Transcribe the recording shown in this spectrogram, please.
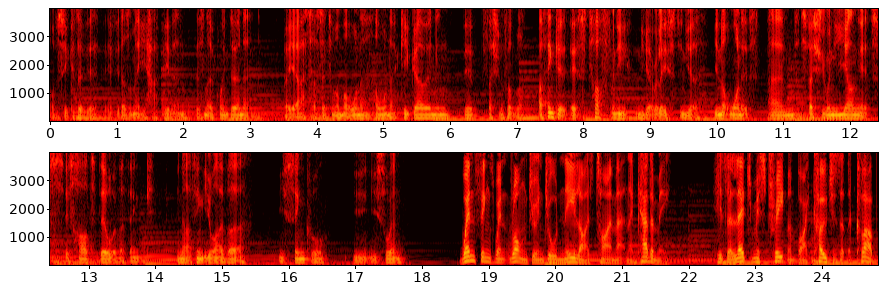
obviously, because if if it doesn't make you happy, then there's no point doing it. But yeah, so I said to mum, "I want to I want to keep going and be a professional footballer." I think it, it's tough when you when you get released and you're you're not wanted, and especially when you're young, it's it's hard to deal with. I think you know, I think you either you sink or you, you swim. When things went wrong during Jordan Eli's time at an academy, his alleged mistreatment by coaches at the club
